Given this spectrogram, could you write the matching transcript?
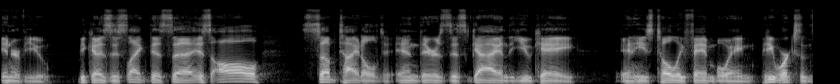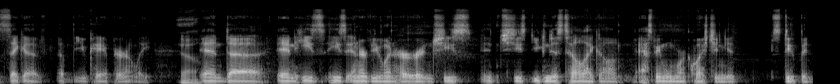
interview because it's like this. Uh, it's all subtitled, and there's this guy in the UK, and he's totally fanboying. He works in Sega of the UK apparently, Yeah. and uh, and he's he's interviewing her, and she's and she's you can just tell like, oh, ask me one more question, you stupid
